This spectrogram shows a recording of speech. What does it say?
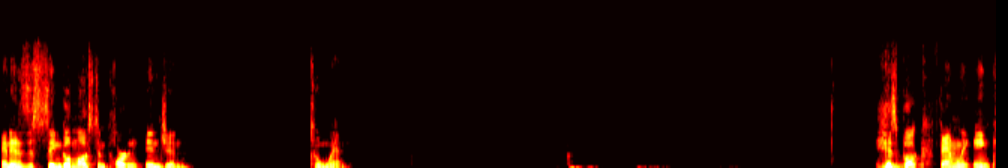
And it is the single most important engine to win. His book, Family Inc.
